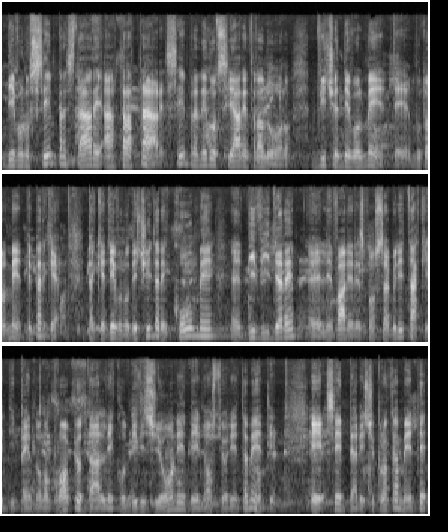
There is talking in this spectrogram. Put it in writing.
devono sempre stare a trattare, sempre a negoziare tra loro, vicendevolmente, mutualmente. Perché? Perché devono decidere come eh, dividere eh, le varie responsabilità che dipendono proprio dalle condivisioni dei nostri orientamenti e sempre reciprocamente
